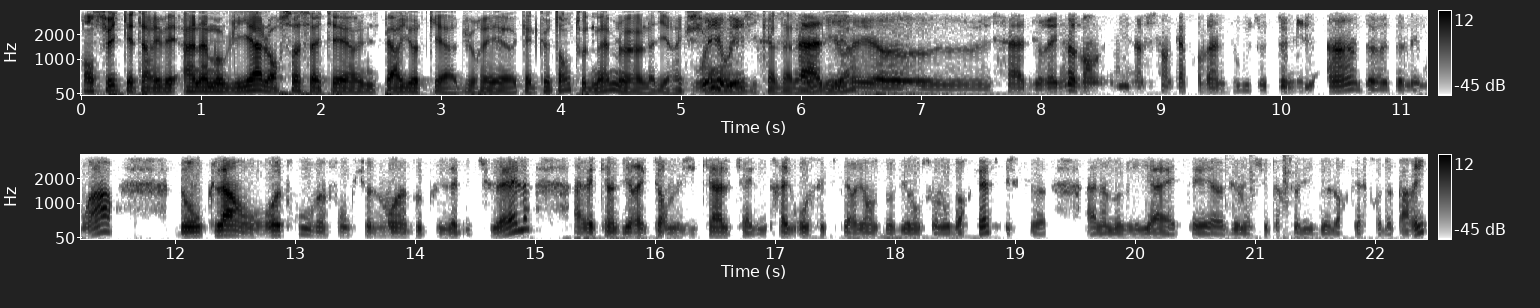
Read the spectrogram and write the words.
ensuite qu'est arrivé Anna Moglia. Alors ça, ça a été une période qui a duré euh, quelques temps tout de même, la direction musicale d'Anna Moglia. Euh, ça a duré 9 ans, 1992-2001 de, de mémoire. Donc là, on retrouve un fonctionnement un peu plus habituel, avec un directeur musical qui a une très grosse expérience de violon solo d'orchestre, puisque Alain Moglia était euh, violon super soliste de l'Orchestre de Paris.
